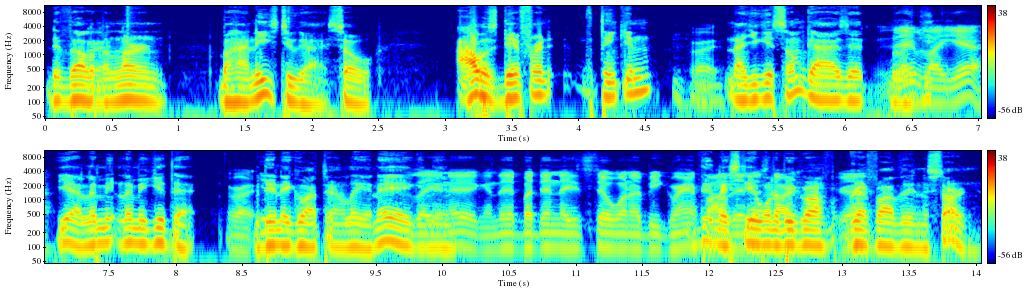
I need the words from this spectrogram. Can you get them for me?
develop Right. and learn behind these two guys. So I was different thinking. right. Now you get some guys that They was like, yeah, yeah, let me let me get that. Right. But then they go out there and lay an egg, lay and an then, egg, and then but then they still want to be grandfather. then they still want to be grand, grandfather in the starting.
